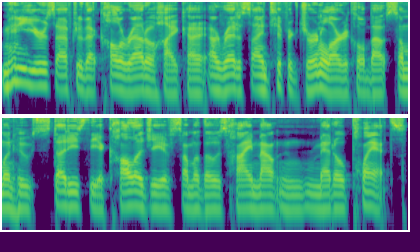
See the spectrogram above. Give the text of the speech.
Many years after that Colorado hike, I, I, read a scientific journal article about someone who studies the ecology of some of those high mountain meadow plants.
